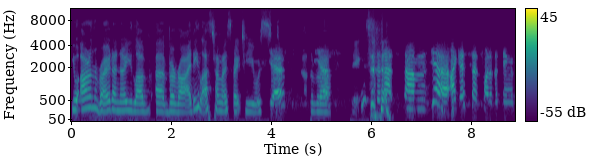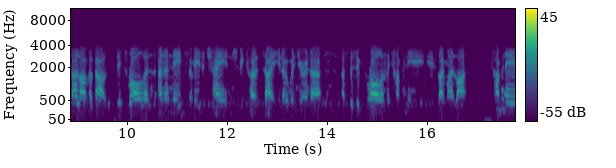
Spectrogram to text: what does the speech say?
you are on the road. I know you love uh, variety. Last time I spoke to you was Yes, about the yes. variety things. So that's um yeah, I guess that's one of the things I love about this role and, and a need for me to change because uh, you know when you're in a, a specific role and the company is like my last company,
